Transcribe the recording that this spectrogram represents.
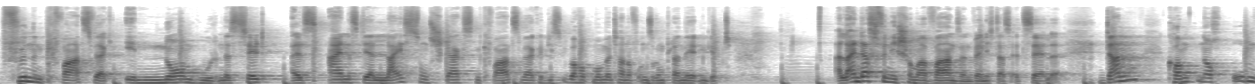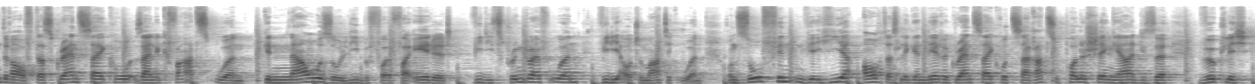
für ein Quarzwerk enorm gut und es zählt als eines der leistungsstärksten Quarzwerke, die es überhaupt momentan auf unserem Planeten gibt. Allein das finde ich schon mal Wahnsinn, wenn ich das erzähle. Dann kommt noch obendrauf, dass Grand Seiko seine Quarzuhren genauso liebevoll veredelt wie die Springdrive-Uhren, wie die Automatikuhren. Und so finden wir hier auch das legendäre Grand Seiko Zaratsu Polishing, ja, diese wirklich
